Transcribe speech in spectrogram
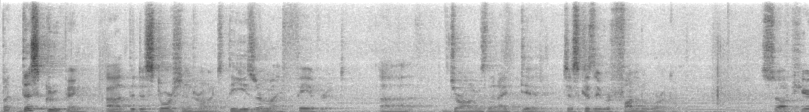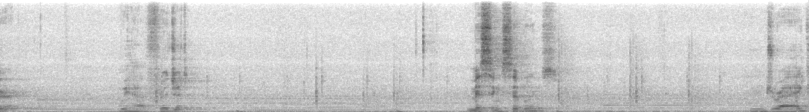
But this grouping, uh, the distortion drawings, these are my favorite uh, drawings that I did, just because they were fun to work on. So up here, we have Frigid, missing siblings, and drag.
